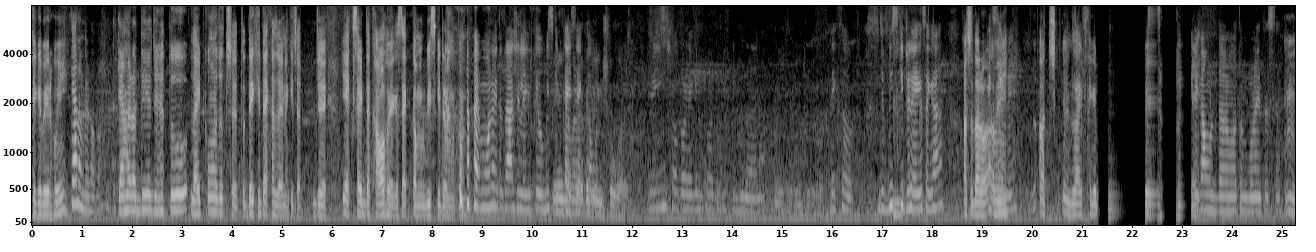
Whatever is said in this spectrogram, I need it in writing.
থেকে বের হই। কেন বের হব? ক্যামেরা দিয়ে যেহেতু লাইট কমানো যাচ্ছে তো দেখি দেখা যায় নাকি চার যে এই এক সাইড দিয়ে খাওয়া হয়ে গেছে এক কামড় বিস্কিটের মতো। মনে হইতেছে আসলে কেউ বিস্কিট খাইছে ring করে। রিং শো করে কিন্তু বিস্কিট বোঝা না। যে। দেখছ বিস্কিট হয়ে গেছে গা। আচ্ছা দাঁড়ো আমি আজ লাইফ থেকে কামড় দেওয়ার মতন বানাইতেছে। হুম।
